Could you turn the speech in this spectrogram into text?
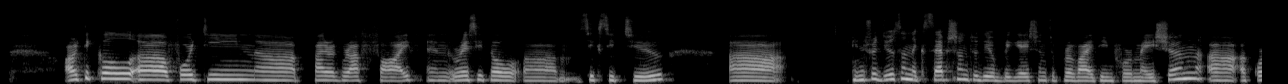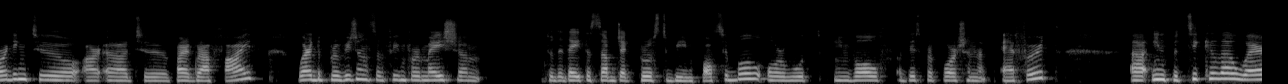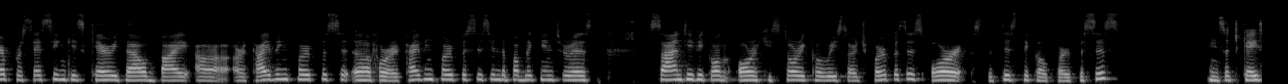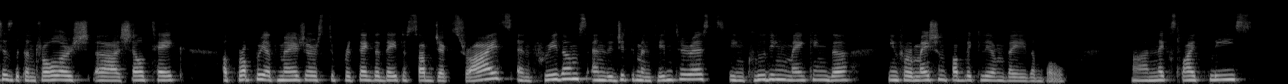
Article uh, 14, uh, paragraph 5 and recital um, 62 uh, introduce an exception to the obligation to provide information uh, according to our uh, to paragraph 5 where the provisions of information to the data subject proves to be impossible or would involve a disproportionate effort uh, in particular where processing is carried out by uh, archiving purposes uh, for archiving purposes in the public interest scientific or historical research purposes or statistical purposes in such cases, the controller sh uh, shall take appropriate measures to protect the data subject's rights and freedoms and legitimate interests, including making the information publicly available. Uh, next slide, please.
